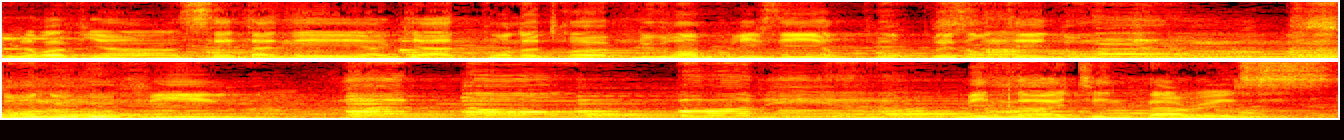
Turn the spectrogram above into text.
Il revient cette année à Cannes pour notre plus grand plaisir pour présenter donc son nouveau film Midnight in Paris.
